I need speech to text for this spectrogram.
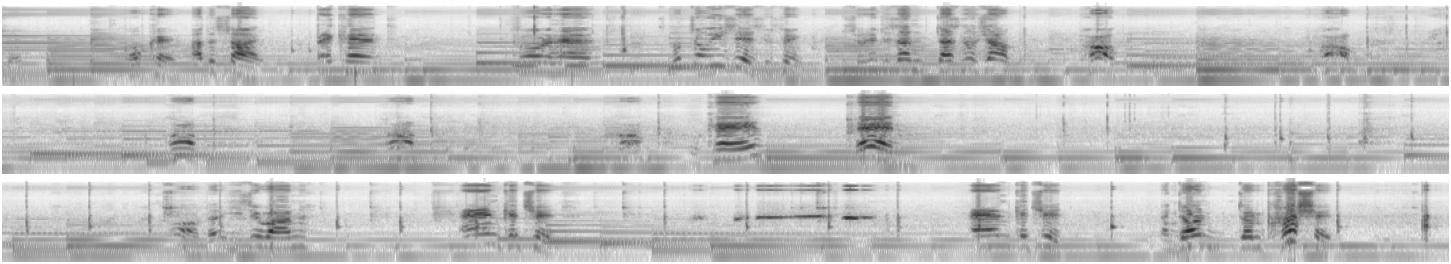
Okay, other side, backhand, forehand. It's not so easy as you think. So it doesn't, does not jump. Hop, hop, hop, hop, hop. Okay, then Oh, the easy one. And catch it. And catch it. And don't don't crush it.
